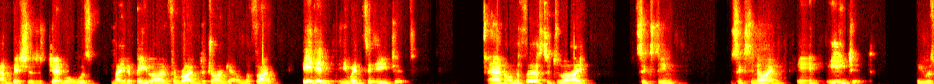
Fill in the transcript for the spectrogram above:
ambitious general was made a beeline for Rome to try and get on the throne. He didn't. He went to Egypt, and on the first of July, 1669, in Egypt, he was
